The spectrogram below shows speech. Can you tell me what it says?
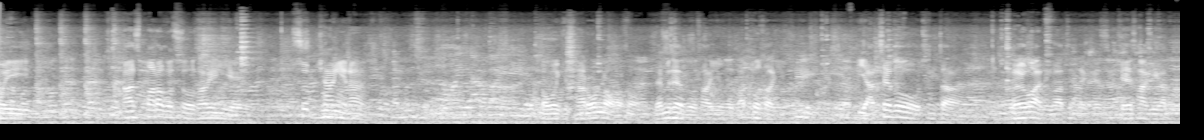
거의 아스파라거스 사귄 게 숯향이랑 너무 이렇게 잘 올라와서 냄새도 사귀고 맛도 사귀고 이 야채도 진짜 별거 아닌 것 같은데 그래서 개 사기 같은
